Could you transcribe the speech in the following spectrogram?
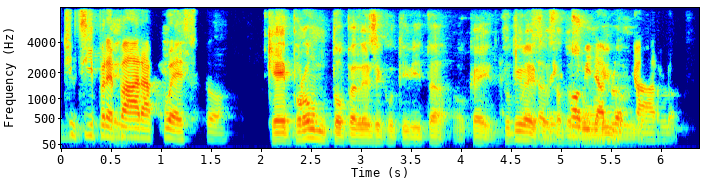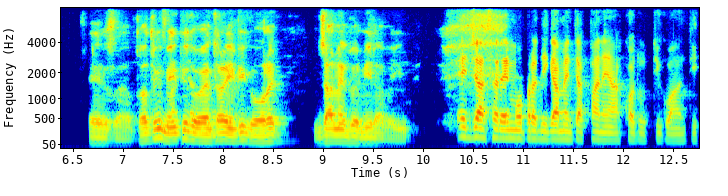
ci si prepara a questo che è pronto per l'esecutività, ok? Tu direi che è stato solo da bloccarlo. Esatto, altrimenti doveva entrare in vigore già nel 2020. E già saremmo praticamente a pane e acqua tutti quanti.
